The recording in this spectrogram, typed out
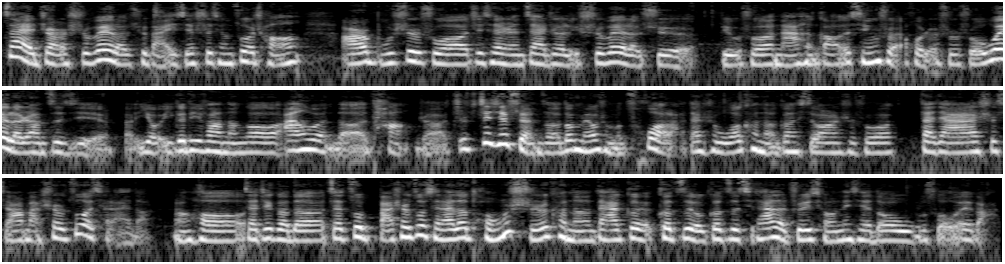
在这儿是为了去把一些事情做成，而不是说这些人在这里是为了去，比如说拿很高的薪水，或者是说为了让自己有一个地方能够安稳的躺着。就这些选择都没有什么错了，但是我可能更希望是说大家是想要把事儿做起来的，然后在这个的在做把事儿做起来的同。同时，可能大家各各自有各自其他的追求，那些都无所谓吧。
